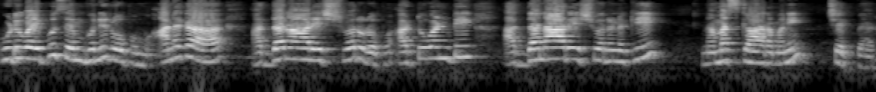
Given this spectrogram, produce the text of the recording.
కుడివైపు శంభుని రూపము. అనగా అర్ధనారేశ్వరు రూపం. అటువంటి అర్ధనారేశ్వరునికి నమస్కారమని చెప్పారు.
